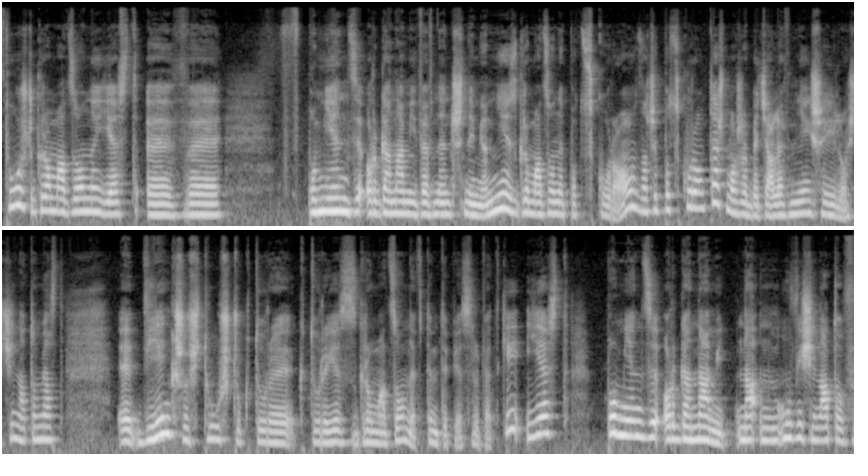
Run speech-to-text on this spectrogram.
tłuszcz gromadzony jest y, w, w pomiędzy organami wewnętrznymi. On nie jest gromadzony pod skórą, znaczy pod skórą też może być, ale w mniejszej ilości. Natomiast większość tłuszczu, który, który jest zgromadzony w tym typie sylwetki, jest pomiędzy organami. Na, mówi się na to w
